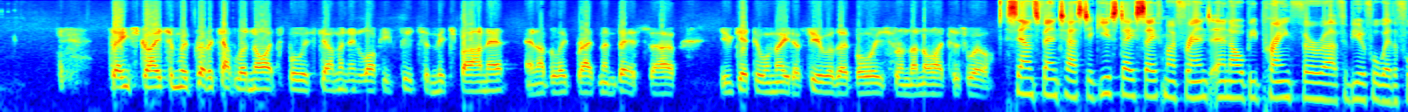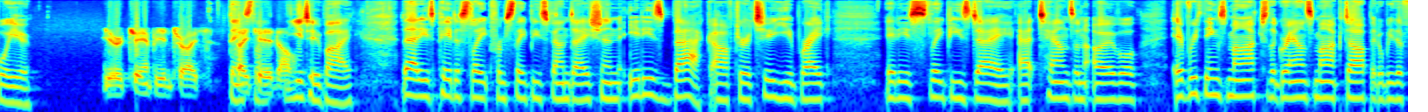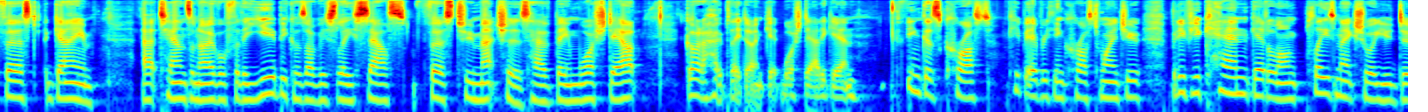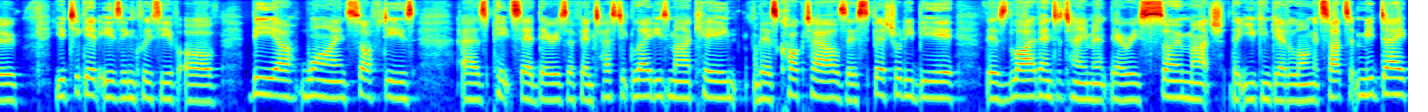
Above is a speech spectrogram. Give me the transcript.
Thanks, Grayson. We've got a couple of Knights boys coming in, Lockie Fitz and Mitch Barnett, and I believe Bradman Best. So you get to meet a few of the boys from the Knights as well. Sounds fantastic. You stay safe, my friend, and I'll be praying for uh, for beautiful weather for you. You're a champion, Trace. Thanks, Take care, darling. You too, bye. That is Peter Sleap from Sleapy's Foundation. It is back after a two year break. It is Sleapy's Day at Townson Oval. Everything's marked, the ground's marked up. It'll be the first game at Townson Oval for the year because obviously South's first two matches have been washed out. God, I hope they don't get washed out again. Fingers crossed. Keep everything crossed, won't you? But if you can get along, please make sure you do. Your ticket is inclusive of beer, wine, softies. As Pete said, there is a fantastic ladies' marquee. There's cocktails, there's specialty beer, there's live entertainment. There is so much that you can get along. It starts at midday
